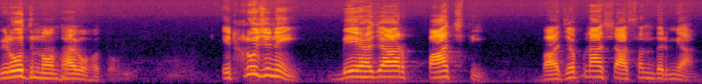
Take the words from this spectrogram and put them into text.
વિરોધ નોંધાયો હતો. એટલું જ નહીં બે હજાર પાંચથી ભાજપના શાસન દરમિયાન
